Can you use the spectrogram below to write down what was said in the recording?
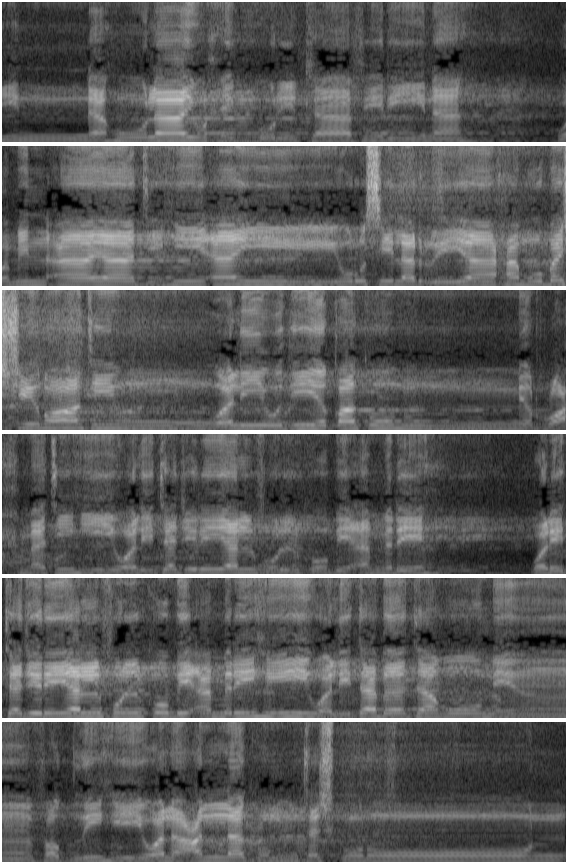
إنه لا يحب الكافرين. ومن آياته أن يرسل الرياح مبشرات وليذيقكم من رحمته ولتجري الفلك بأمره ولتجري الفلك بأمره ولتبتغوا من فضله ولعلكم تشكرون.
